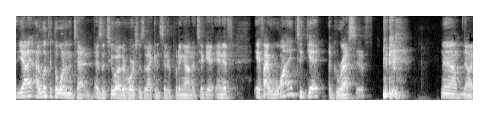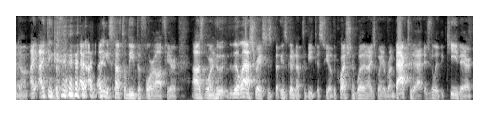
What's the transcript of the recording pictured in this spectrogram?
Yeah, I, looked at the one and the 10 as the two other horses that I considered putting on the ticket. And if if I wanted to get aggressive, no, no, I don't. I, I think the four, I, I, think it's tough to leave the four off here. Osborne, who the last race is, is good enough to beat this field. The question of whether or not he's going to run back to that is really the key there.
